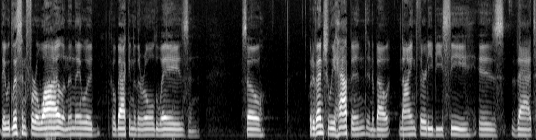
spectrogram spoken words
they would listen for a while, and then they would go back into their old ways. And so, what eventually happened in about 930 BC is that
